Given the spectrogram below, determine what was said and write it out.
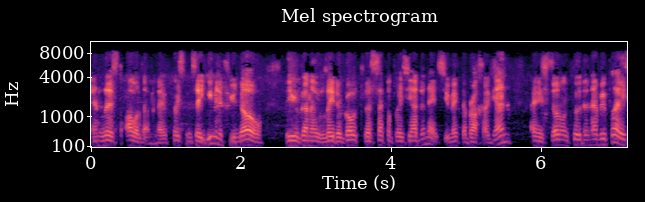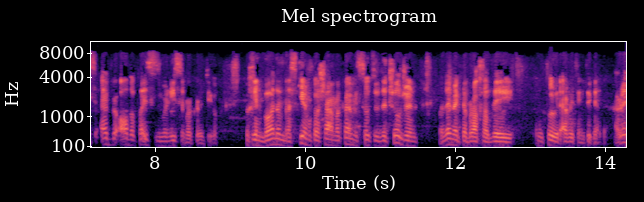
And list all of them. And the person say, even if you know that you're going to later go to the second place you had the nace, you make the bracha again, and you still include in every place, every all the places where nisim occurred to you. So to the children, when they make the bracha, they include everything together. We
